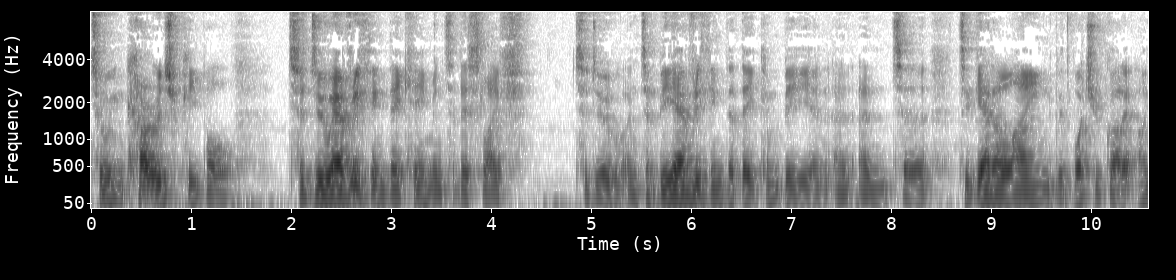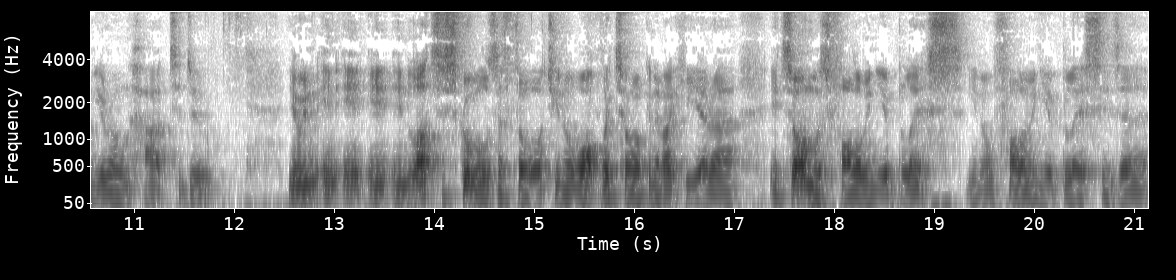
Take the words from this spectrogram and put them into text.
to encourage people to do everything they came into this life to do and to be everything that they can be and, and, and to to get aligned with what you've got it on your own heart to do you know, in, in, in, in lots of schools of thought, you know, what we're talking about here, uh, it's almost following your bliss. You know, following your bliss is a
